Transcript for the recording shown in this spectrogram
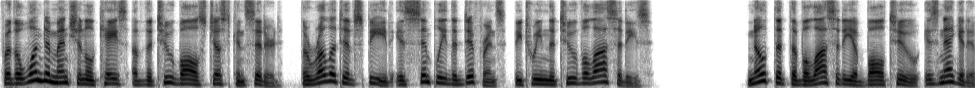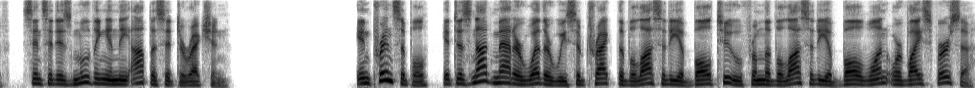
For the one dimensional case of the two balls just considered, the relative speed is simply the difference between the two velocities. Note that the velocity of ball 2 is negative, since it is moving in the opposite direction. In principle, it does not matter whether we subtract the velocity of ball 2 from the velocity of ball 1 or vice versa.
